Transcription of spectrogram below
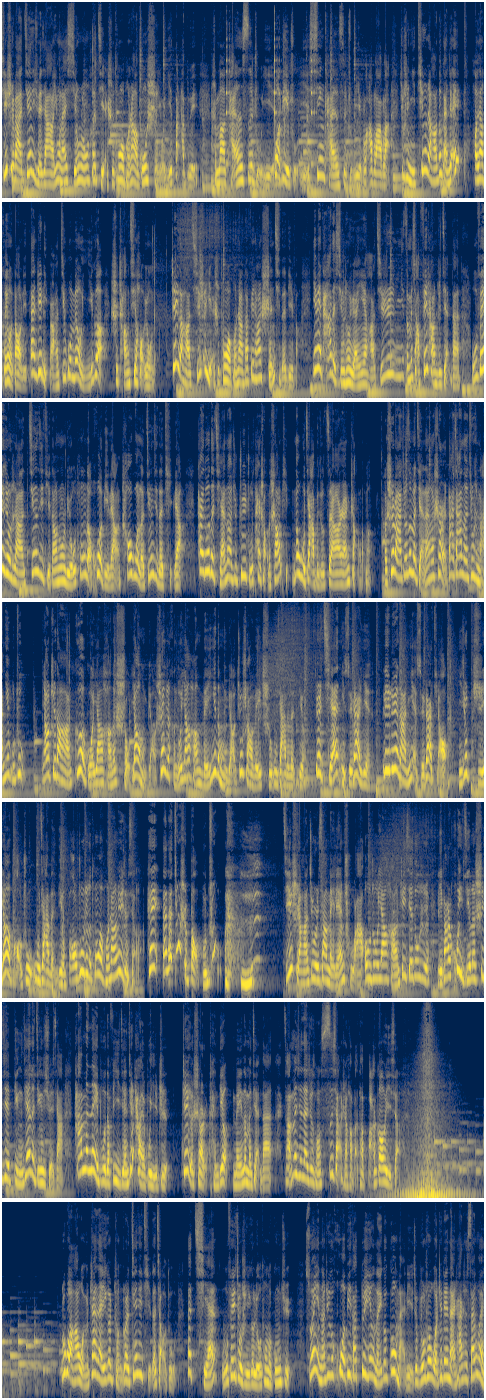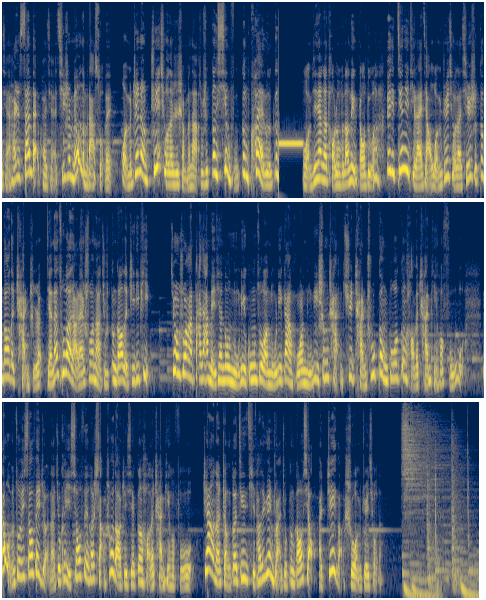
其实吧，经济学家啊用来形容和解释通货膨胀的公式有一大堆，什么凯恩斯主义、货币主义、新凯恩斯主义，不拉不拉不拉，就是你听着哈都感觉哎好像很有道理，但这里边啊几乎没有一个是长期好用的。这个哈其实也是通货膨胀它非常神奇的地方，因为它的形成原因哈，其实你怎么想非常之简单，无非就是啊经济体当中流通的货币量超过了经济的体量，太多的钱呢就追逐太少的商品，那物价不就自然而然涨了吗？可是吧就这么简单个事儿，大家呢就是拿捏不住。你要知道啊，各国央行的首要目标，甚至很多央行唯一的目标，就是要维持物价的稳定，就是钱你随便印，利率呢你也随便调，你就只要保住物价稳定，保住这个通货膨胀率就行了。嘿，但它就是保不住。嗯，即使哈，就是像美联储啊、欧洲央行，这些都是里边汇集了世界顶尖的经济学家，他们内部的意见经常也不一致。这个事儿肯定没那么简单。咱们现在就从思想上哈把它拔高一下。如果哈我们站在一个整个经济体的角度，那钱无非就是一个流通的工具，所以呢，这个货币它对应的一个购买力，就比如说我这杯奶茶是三块钱还是三百块钱，其实没有那么大所谓。我们真正追求的是什么呢？就是更幸福、更快乐、更…… 我们今天可讨论不到那个高度啊。对于经济体来讲，我们追求的其实是更高的产值。简单粗暴点来说呢，就是更高的 GDP。就是说啊，大家每天都努力工作、努力干活、努力生产，去产出更多更好的产品和服务。那我们作为消费者呢，就可以消费和享受到这些更好的产品和服务。这样呢，整个经济体它的运转就更高效。哎，这个是我们追求的。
